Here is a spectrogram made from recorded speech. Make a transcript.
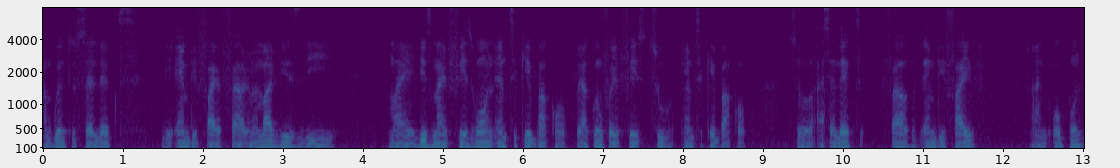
I'm going to select the MD5 file. Remember this is the my this is my phase 1 mtk backup we are going for a phase 2 mtk backup so i select files at md5 and open.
